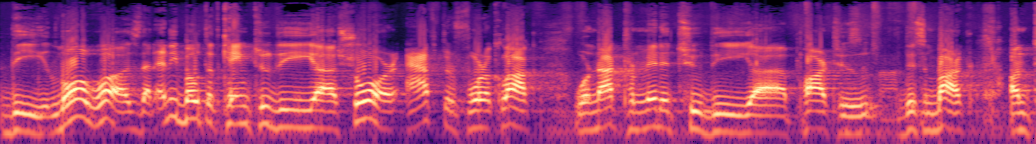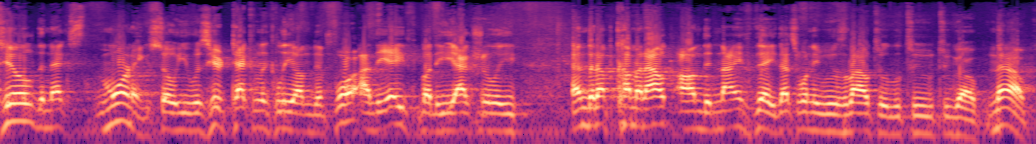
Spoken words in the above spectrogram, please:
the law was that any boat that came to the uh, shore after four o'clock were not permitted to the uh, part to disembark until the next morning. So he was here technically on the four on the eighth, but he actually ended up coming out on the ninth day. That's when he was allowed to to to go. Now,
